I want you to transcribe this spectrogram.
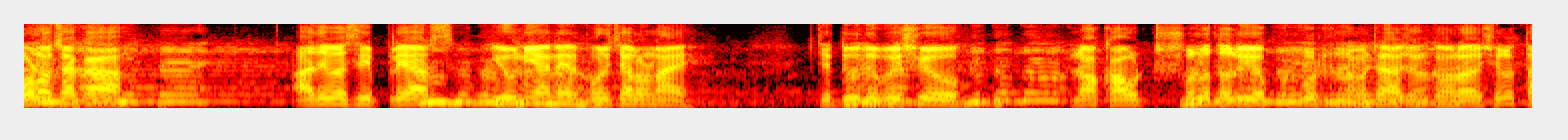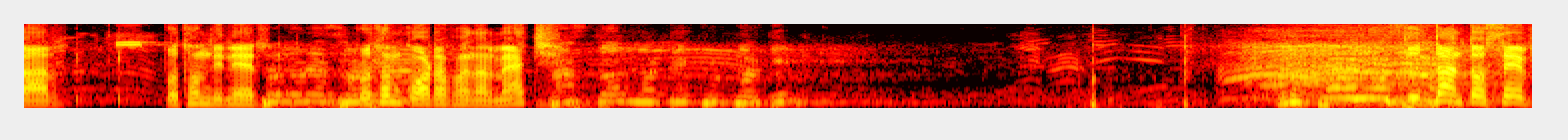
বড় চাকা আদিবাসী প্লেয়ার্স ইউনিয়নের পরিচালনায় যে দুই দিবসীয় নকআউট ষোলো দলীয় ফুটবল টুর্নামেন্টের আয়োজন করা হয়েছিল, তার প্রথম দিনের প্রথম কোয়ার্টার ফাইনাল ম্যাচ দুর্দান্ত সেফ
